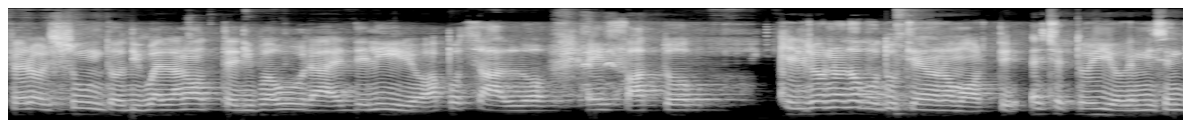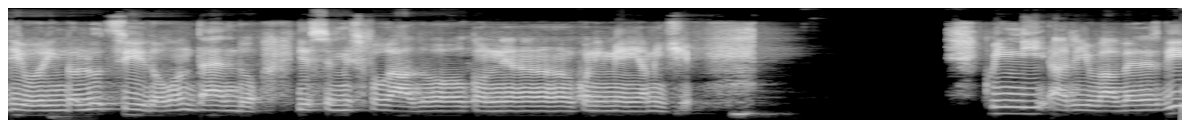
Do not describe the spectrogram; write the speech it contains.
Però il sunto di quella notte di paura e delirio a Pozzallo è il fatto che il giorno dopo tutti erano morti, eccetto io che mi sentivo ringalluzzito, contento di essermi sfogato con, eh, con i miei amici. Quindi arriva venerdì,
